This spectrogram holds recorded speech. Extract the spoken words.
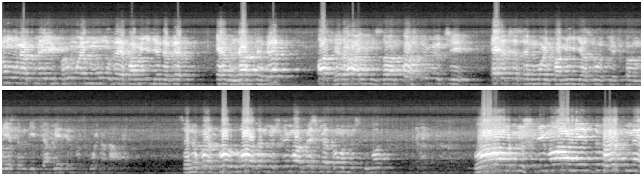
munet me i pru n'udhë familjen e vet evlat e vet atëherë ai insan osht i myt qi edhe pse s'e mun familja Zoti e fton nesër në ditë kiametit nuk mun anane Se nuk është boll vllazën mysliman veç me thonë mysliman. Po myslimani duhet me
